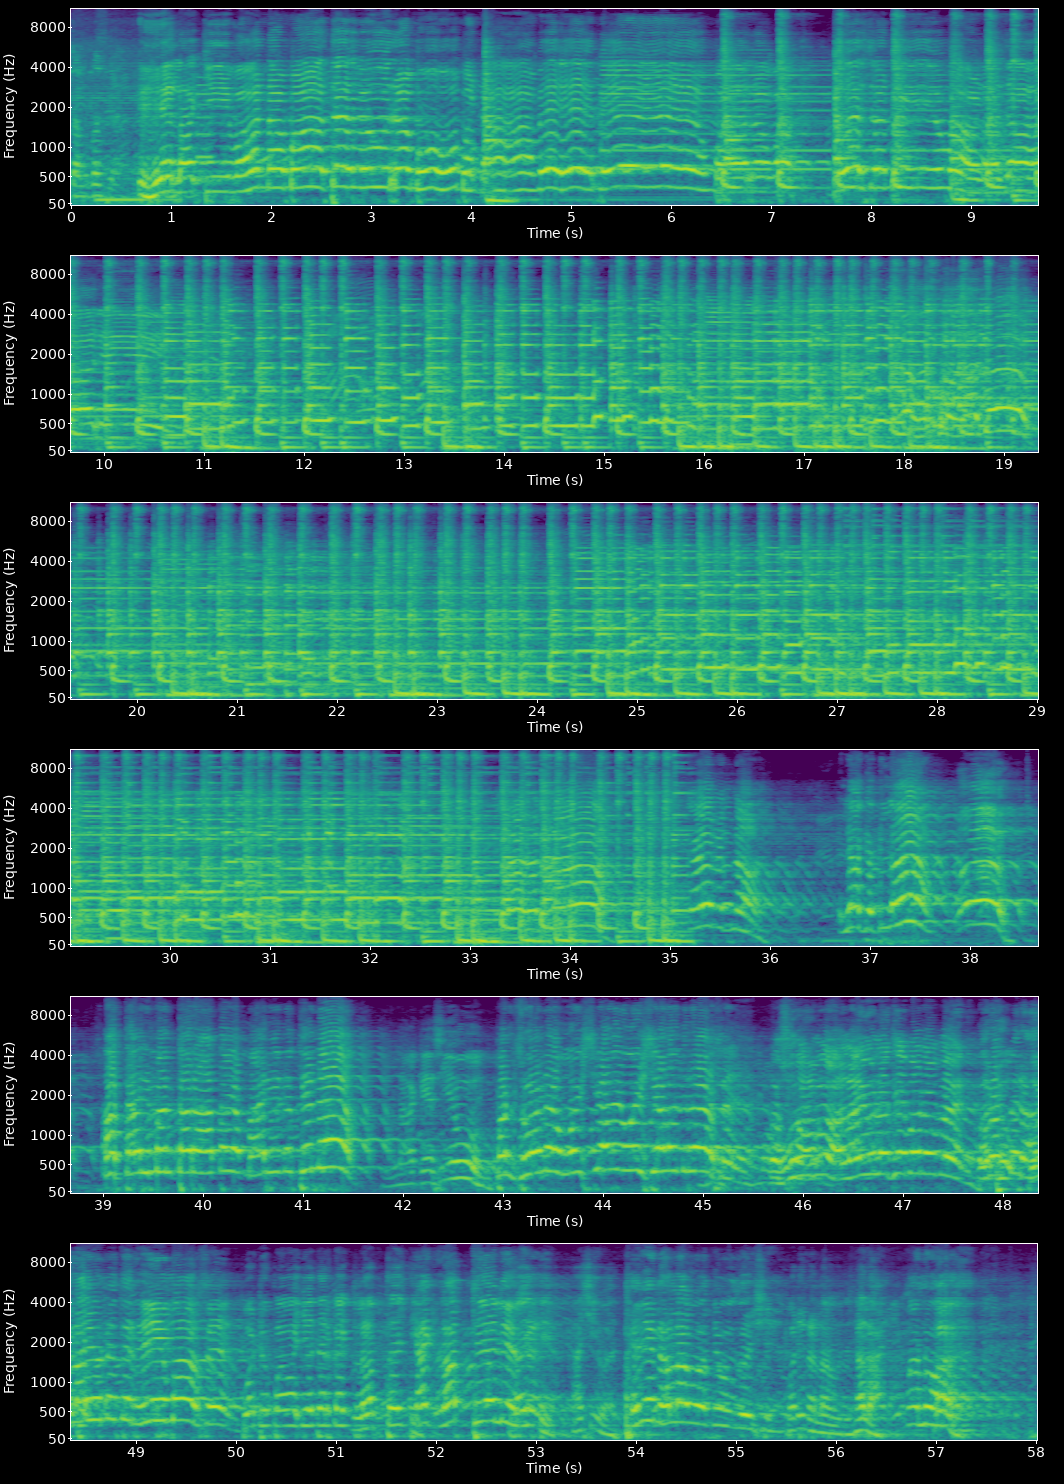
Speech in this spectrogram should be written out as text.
હે લાકી વનમાં તરુરમો બનાવે રે મારવા પણ જો ને ઓશિયાળી ઓશિયાળ જ રહેશે હલાયું નથી બરોબર. બરોબર હલાયું નથી રીમાં છે કોઠું પાવા જો ત્યારે કંઈક લપ થઈ કંઈક લપ થયેલી થઈ છે સાચી વાત. ફેરીને હલાવવા જેવું જોઈશે. ફરીને લાવું છે. હલા. એમાં નો.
